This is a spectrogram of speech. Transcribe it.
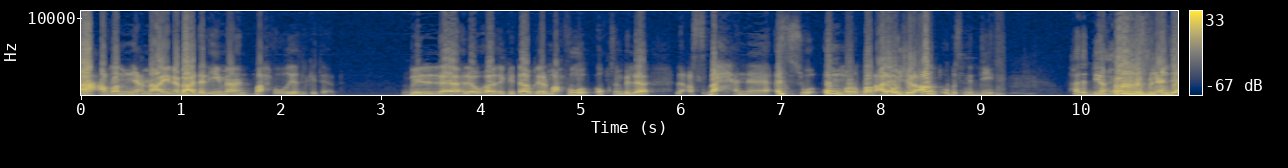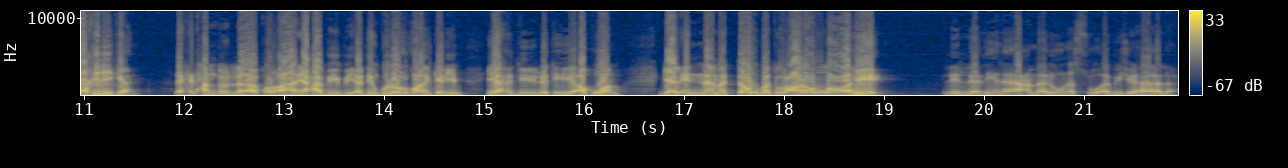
أعظم نعمة علينا بعد الإيمان محفوظية الكتاب. بالله لو هذا الكتاب غير محفوظ أقسم بالله لأصبحنا أسوأ أمة ربما على وجه الأرض وباسم الدين. هذا الدين حرف من عند آخره كان. لكن الحمد لله قرآن يا حبيبي الدين كله في القرآن الكريم. يهدي للتي هي أقوم. قال إنما التوبة على الله للذين يعملون السوء بجهالة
